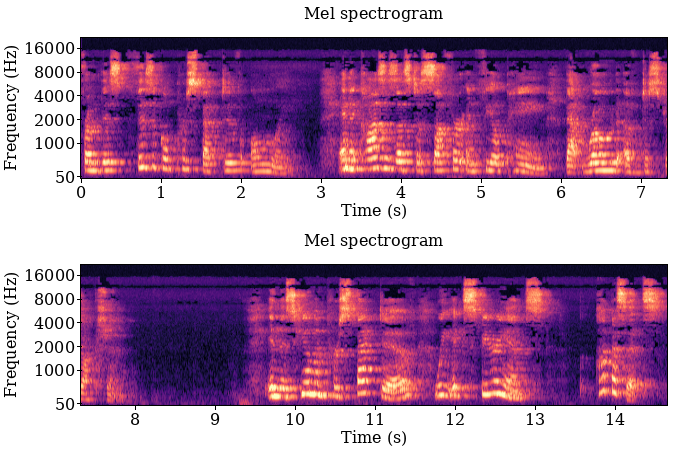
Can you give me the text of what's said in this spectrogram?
from this physical perspective only. And it causes us to suffer and feel pain, that road of destruction. In this human perspective, we experience opposites.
